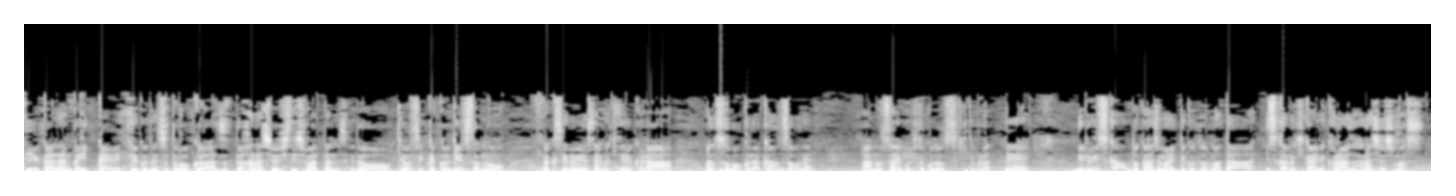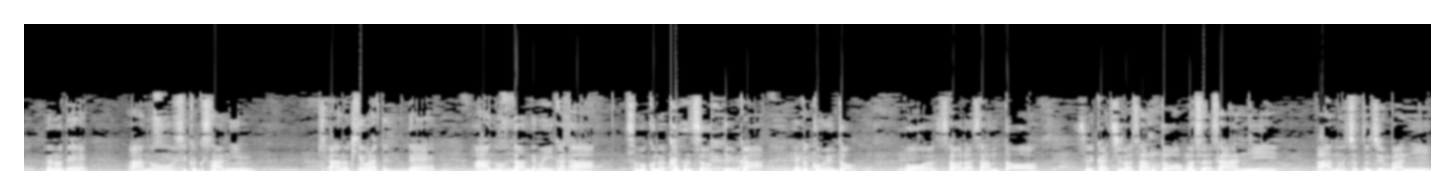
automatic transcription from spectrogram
っていうかなんか1回目っていうことでちょっと僕はずっと話をしてしまったんですけど今日はせっかくゲストの学生の皆さんが来てるからあの素朴な感想をねあの最後一言ずつ聞いてもらってでルイス・カーンとか始まりってことはまたいつかの機会で必ず話をします。なのであのせっかく3人あの来てもらってるのであの何でもいいから素朴な感想っていうかなんかコメントを澤田さんとそれから千葉さんと増田さんにあのちょっと順番に、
